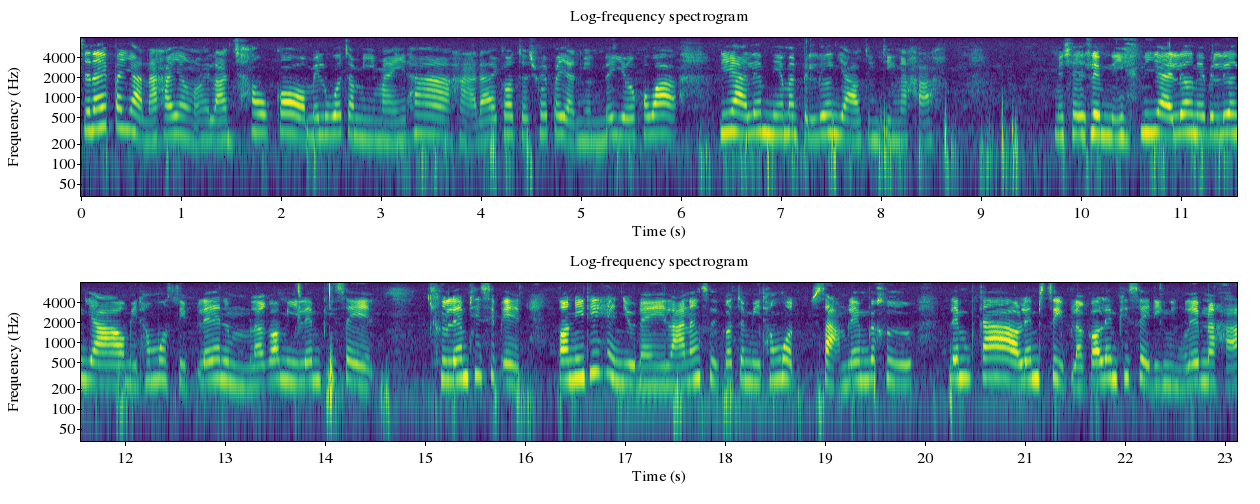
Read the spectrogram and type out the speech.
จะได้ประหยัดนะคะ อย่างน้อยร้านเช่าก็ไม่รู้ว่าจะมีไหม ถ้าหาได้ก็จะช่วยประหยัดเงินได้เยอะเพราะว่านิยายเล่มนี้มันเป็นเรื่องยาวจริง ๆนะคะ ไม่ใช่เล่มนี้ นิยายเรื่องนี้เป็นเรื่องยาว มีทั้งหมดสิบเล่ม แล้วก็มีเล่มพิเศษ คือเล่มที่ 11 ตอนนี้ที่เห็นอยู่ในร้านหนังสือก็จะมีทั้งหมด 3 เล่มก็คือ เล่ม 9 เล่ม 10 แล้วก็เล่มพิเศษอีกหนึ่งเล่มนะคะ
